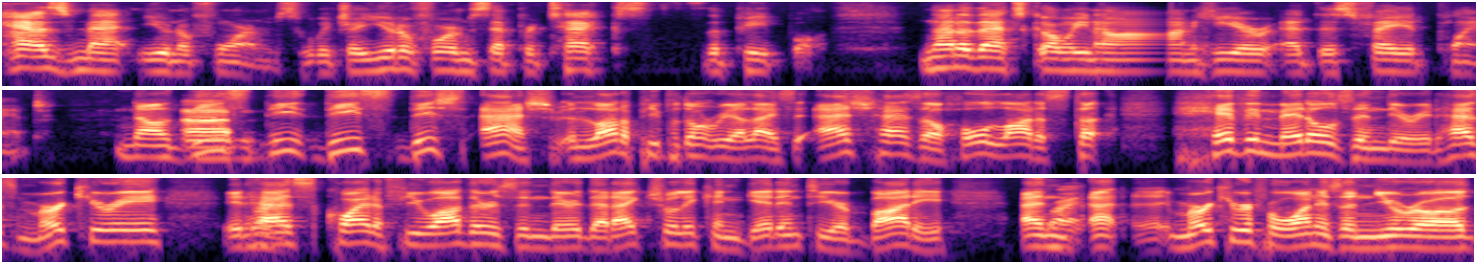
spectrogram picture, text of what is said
hazmat uniforms, which are uniforms that protects the people. None of that's going on here at this Fayette plant. Now these, um, these these this ash, a lot of people don't realize ash has a whole lot of stuff, heavy metals in there. It has mercury. It right. has quite a few others in there that actually can get into your body. And right. uh, mercury, for one, is a neuro.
